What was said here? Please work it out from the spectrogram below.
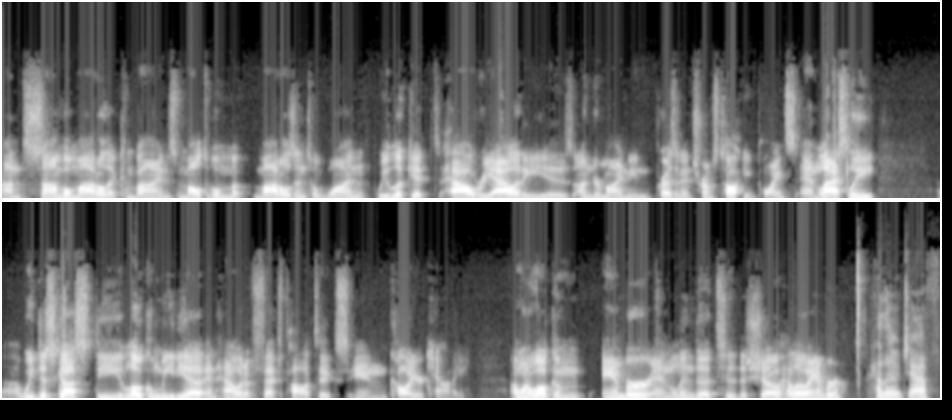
ensemble model that combines multiple mo- models into one. We look at how reality is undermining President Trump's talking points. And lastly, uh, we discuss the local media and how it affects politics in Collier County. I want to welcome Amber and Linda to the show. Hello, Amber. Hello, Jeff.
